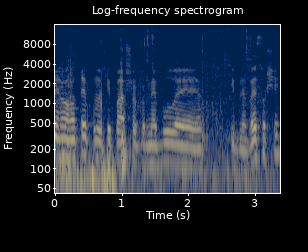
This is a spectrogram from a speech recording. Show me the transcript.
сирого типу, ну, типа, щоб не були хіб не висохші.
